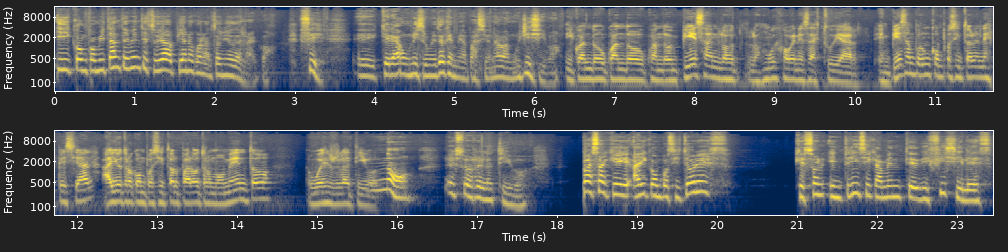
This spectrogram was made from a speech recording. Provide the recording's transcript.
y concomitantemente estudiaba piano con Antonio de Raco. Sí, eh, que era un instrumento que me apasionaba muchísimo. Y cuando, cuando, cuando empiezan los, muy jóvenes a estudiar, ¿empiezan por un compositor en especial? ¿Hay otro compositor para otro momento? ¿O es relativo? No, eso es relativo. Pasa que hay compositores que son intrínsecamente difíciles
